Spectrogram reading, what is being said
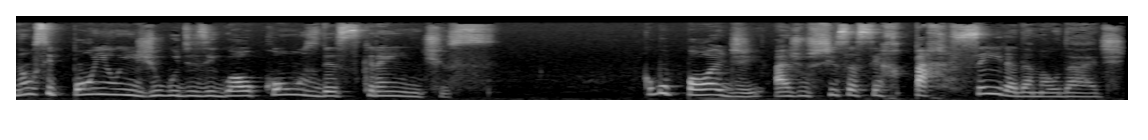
não se ponham em jugo desigual com os descrentes. Como pode a justiça ser parceira da maldade?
